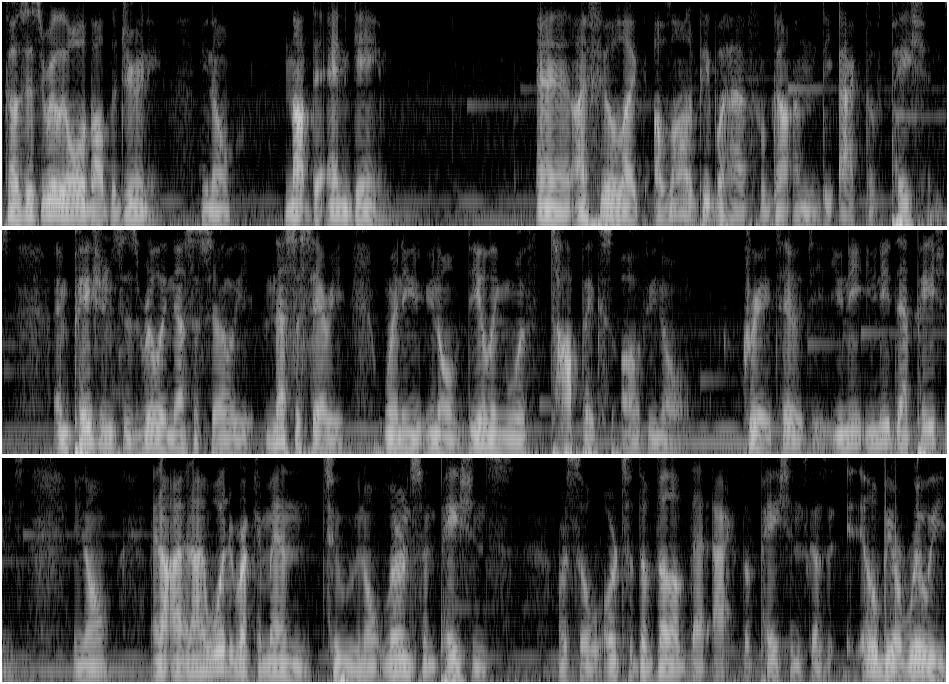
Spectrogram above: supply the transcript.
because it's really all about the journey you know not the end game and I feel like a lot of people have forgotten the act of patience. And patience is really necessarily necessary when you you know dealing with topics of you know creativity. You need you need that patience, you know. And I and I would recommend to you know learn some patience or so or to develop that act of patience because it'll be a really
